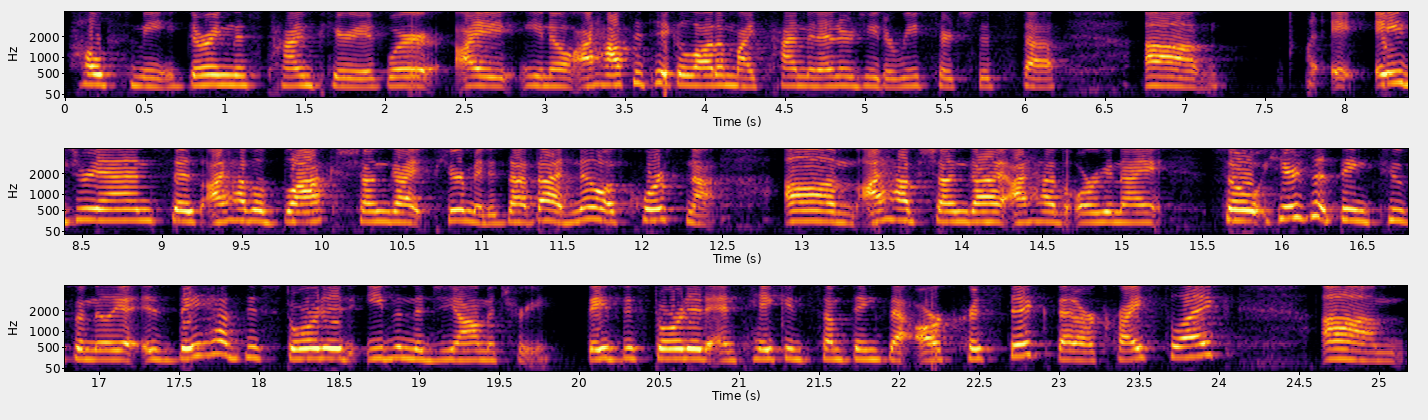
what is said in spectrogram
helps me during this time period where I, you know, I have to take a lot of my time and energy to research this stuff. Um, Adrienne says, I have a black shungite pyramid. Is that bad? No, of course not. Um, I have shungite, I have orgonite. So here's the thing too, Familia, is they have distorted even the geometry. They've distorted and taken some things that are Christic, that are Christ-like, um,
